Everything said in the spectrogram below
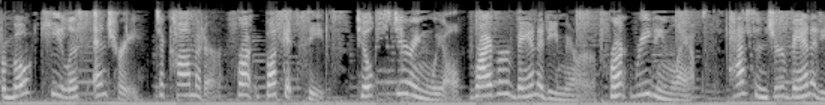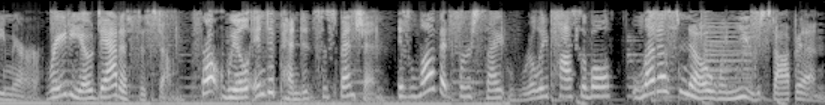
remote keyless entry, tachometer, front bucket seats, tilt steering wheel, driver vanity mirror, front reading lamps, passenger vanity mirror, radio data system, front wheel independent suspension. Is love at first sight really possible? Let us know when you stop in.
